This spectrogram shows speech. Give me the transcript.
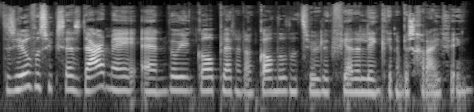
Dus heel veel succes daarmee. En wil je een call plannen, dan kan dat natuurlijk via de link in de beschrijving.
